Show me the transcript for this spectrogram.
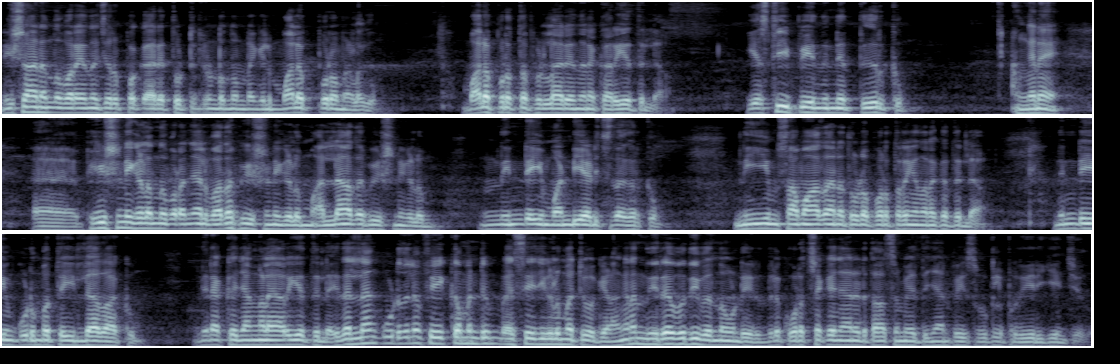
നിഷാൻ എന്ന് പറയുന്ന ചെറുപ്പക്കാരെ തൊട്ടിട്ടുണ്ടെന്നുണ്ടെങ്കിൽ മലപ്പുറം ഇളകും. മലപ്പുറത്തെ പിള്ളേരെ നിനക്കറിയത്തില്ല. എസ് ടി പി നിന്നെ തീർക്കും. അങ്ങനെ ഭീഷണികളെന്ന് പറഞ്ഞാൽ വധഭീഷണികളും അല്ലാത്ത ഭീഷണികളും നിന്റെയും വണ്ടി അടിച്ചു തകർക്കും. നീയും സമാധാനത്തോടെ പുറത്തിറങ്ങി നടക്കത്തില്ല. നിന്റെയും കുടുംബത്തെ ഇല്ലാതാക്കും. ഇതിനൊക്കെ ഞങ്ങളെ അറിയത്തില്ല. ഇതെല്ലാം കൂടുതലും ഫേക്ക് കമന്റും മെസ്സേജുകളും മറ്റുമൊക്കെയാണ്. അങ്ങനെ നിരവധി വന്നുകൊണ്ടിരുന്നു ഇതിൽ കുറച്ചൊക്കെ ഞാൻ എടുത്ത ആ സമയത്ത് ഞാൻ ഫേസ്ബുക്കിൽ പ്രതികരിക്കുകയും ചെയ്തു.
